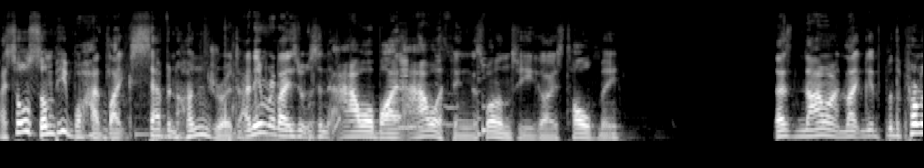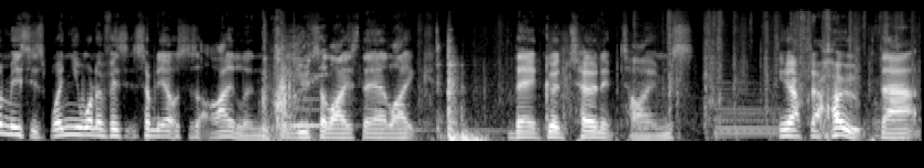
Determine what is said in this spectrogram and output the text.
I saw some people had like 700. I didn't realize it was an hour by hour thing as well until you guys told me. That's now like but the problem is is when you want to visit somebody else's island to utilize their like their good turnip times, you have to hope that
